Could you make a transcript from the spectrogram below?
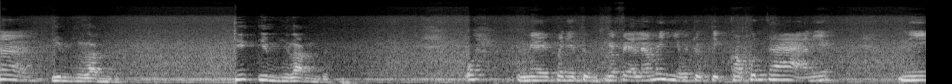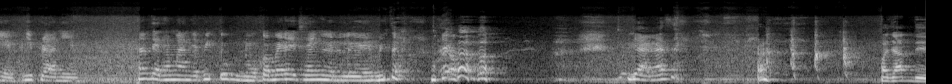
อ่าอิมฮิรันกิกอิมฮิรันโอ้ยเมียพญตุ่มกาแฟแล้วไม่หิวจุกจิกขอบคุณค่ะอันนี้ นี่พี่ปราณีตั้งแต่ทำงานกับพี่ตุ้มหนูก็ไม่ได้ใช้เงินเลยไม่ต้องไม่เอาทุกอย่างอะประหยัดดี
